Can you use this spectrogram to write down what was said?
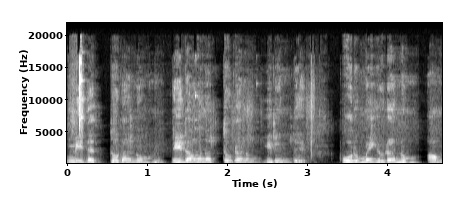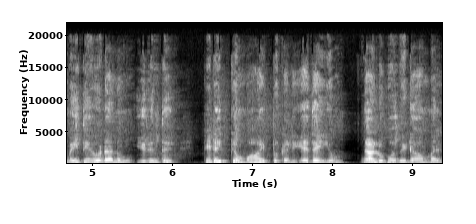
மிதத்துடனும் நிதானத்துடனும் இருந்து பொறுமையுடனும் அமைதியுடனும் இருந்து கிடைக்கும் வாய்ப்புகள் எதையும் நழுவ விடாமல்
